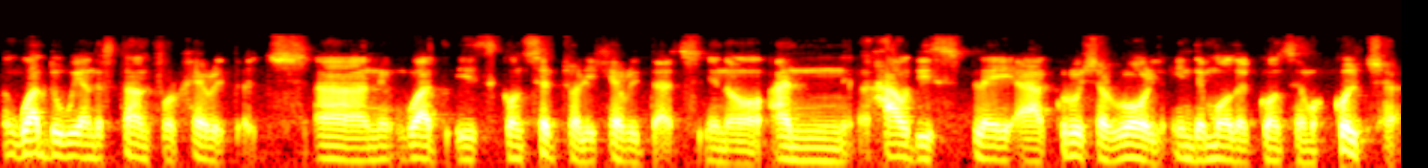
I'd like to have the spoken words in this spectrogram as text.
what do we understand for heritage and what is conceptually heritage, you know, and how this play a crucial role in the modern concept of culture.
